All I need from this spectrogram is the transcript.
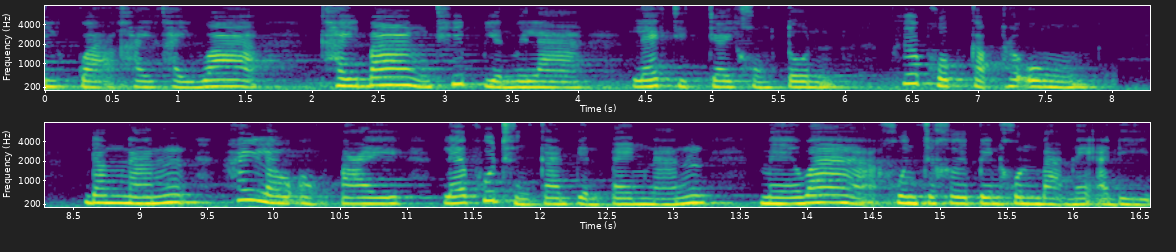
ดีกว่าใครๆว่า ใครบ้างที่เปลี่ยนเวลาและจิตใจของตน เพื่อพบกับพระองค์ ดังนั้นให้เราออกไปและพูดถึงการเปลี่ยนแปลงนั้น แม้ว่าคุณจะเคยเป็นคนบาปในอดีต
